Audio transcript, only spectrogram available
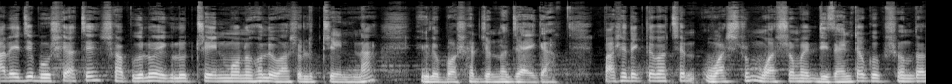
আর এই যে বসে আছে সবগুলো, এগুলো ট্রেন মনে হলেও আসলে ট্রেন না, এগুলো বসার জন্য জায়গা। পাশে দেখতে পাচ্ছেন ওয়াশরুম। ওয়াশরুমের ডিজাইনটাও খুব সুন্দর।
